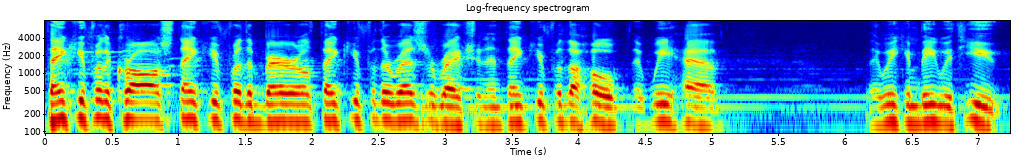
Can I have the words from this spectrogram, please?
Thank you for the cross. Thank you for the burial. Thank you for the resurrection. And thank you for the hope that we have that we can be with you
